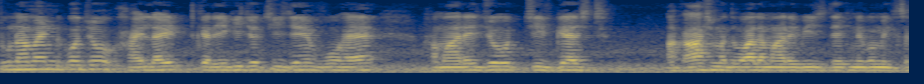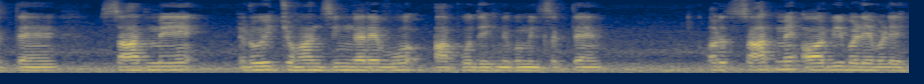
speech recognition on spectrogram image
टूर्नामेंट को जो हाईलाइट करेगी जो चीज़ें, वो है हमारे जो चीफ गेस्ट आकाश मधवाल हमारे बीच देखने को मिल सकते हैं। साथ में रोहित चौहान सिंगर है, वो आपको देखने को मिल सकते हैं। और साथ में और भी बड़े बड़े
